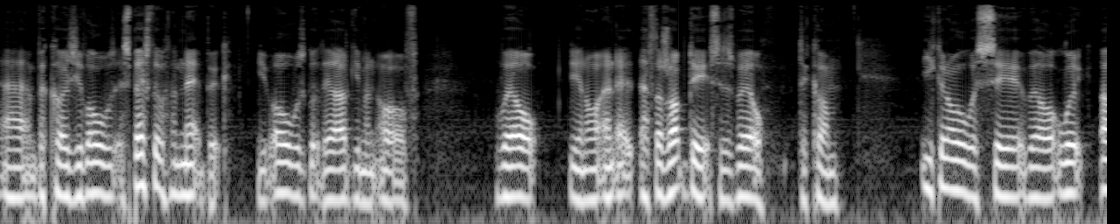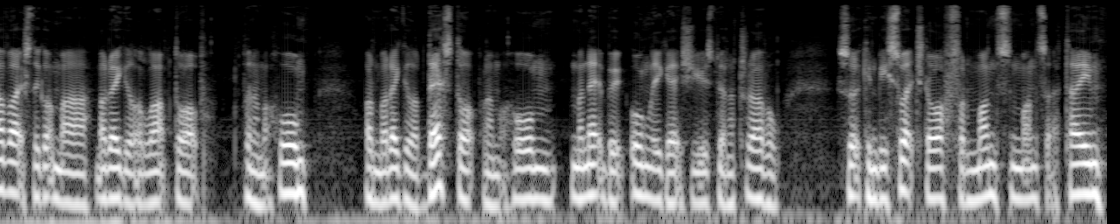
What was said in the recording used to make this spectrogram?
um, because you've always, especially with a netbook, you've always got the argument of, well, you know, and if there's updates as well to come, you can always say, well, look, I've actually got my, my regular laptop when I'm at home, or my regular desktop when I'm at home. My netbook only gets used when I travel, so it can be switched off for months and months at a time,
